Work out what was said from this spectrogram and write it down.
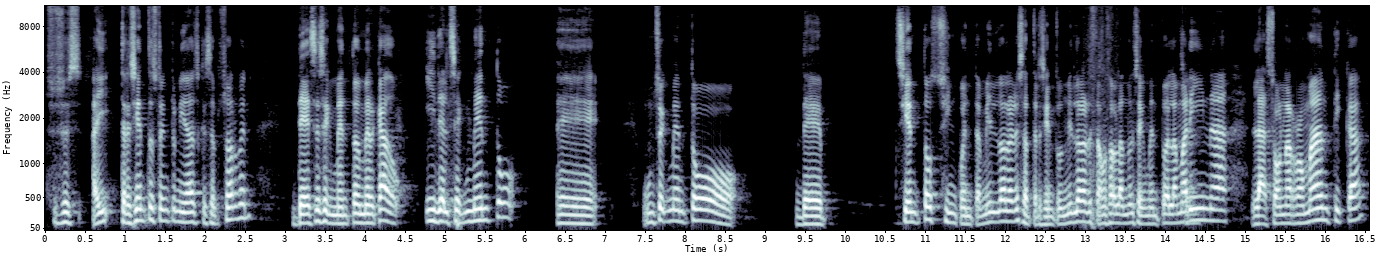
Entonces, hay 330 unidades que se absorben de ese segmento de mercado y del segmento, eh, un segmento de 150 mil dólares a 300 mil dólares. Estamos hablando del segmento de la marina, la zona romántica,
